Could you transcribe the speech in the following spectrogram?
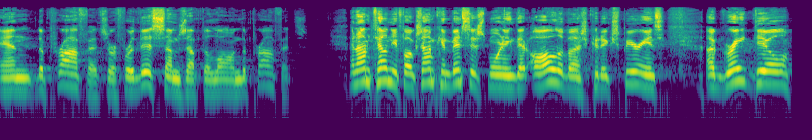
and the prophets, or for this sums up the law and the prophets. And I'm telling you, folks, I'm convinced this morning that all of us could experience a great deal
